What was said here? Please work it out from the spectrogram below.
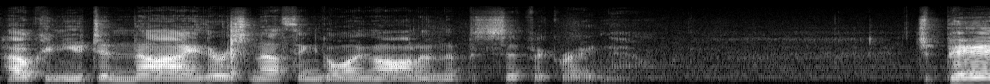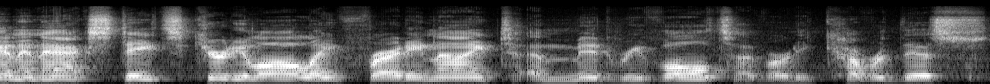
How can you deny there's nothing going on in the Pacific right now? Japan enacts state security law late Friday night amid revolt. I've already covered this.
